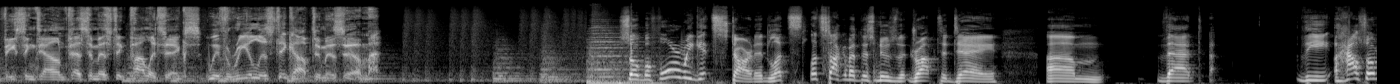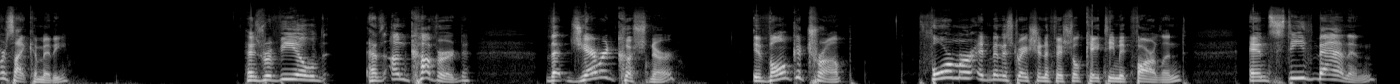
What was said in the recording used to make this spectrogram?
Facing down pessimistic politics with realistic optimism. So before we get started, let's let's talk about this news that dropped today. Um, that the House Oversight Committee has revealed, has uncovered that Jared Kushner, Ivanka Trump, former administration official KT McFarland, and Steve Bannon,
